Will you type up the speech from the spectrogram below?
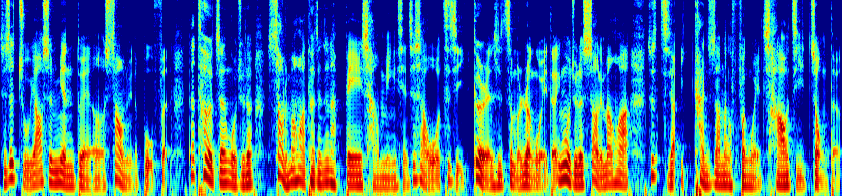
只是主要是面对呃少女的部分。那特征，我觉得少女漫画特征真的非常明显，至少我自己个人是这么认为的，因为我觉得少女漫画就是只要一看就知道那个氛围超级重的。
